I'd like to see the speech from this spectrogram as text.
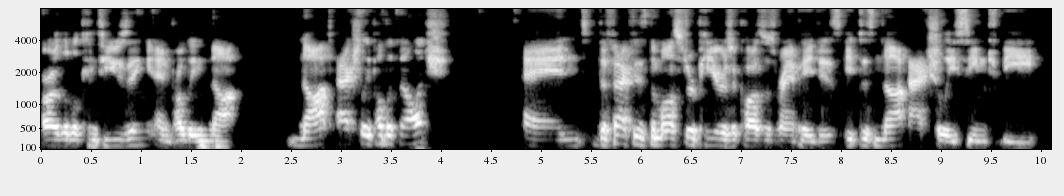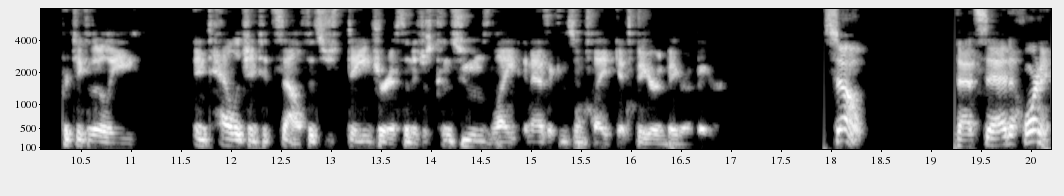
are a little confusing and probably not not actually public knowledge. And the fact is, the monster appears and causes rampages. It does not actually seem to be particularly intelligent itself. It's just dangerous and it just consumes light, and as it consumes light, it gets bigger and bigger and bigger. So, that said, Hornet,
